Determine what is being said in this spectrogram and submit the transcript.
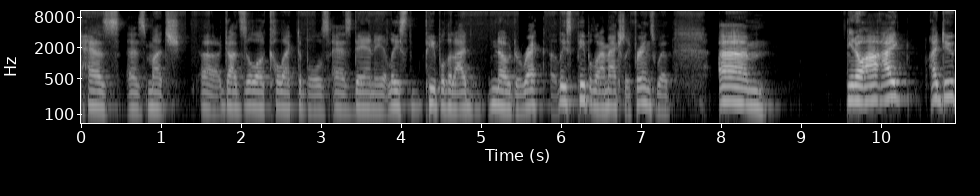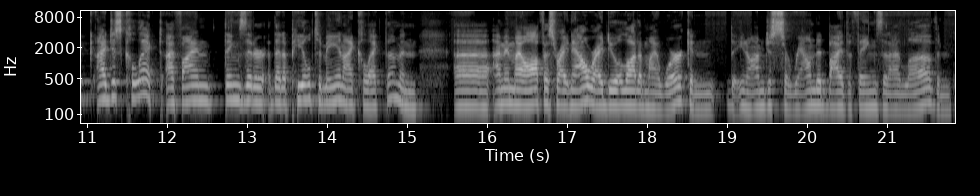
has as much uh, Godzilla collectibles as Danny. At least people that I know direct, at least people that I'm actually friends with. Um, you know, I, I I do I just collect. I find things that are that appeal to me and I collect them and uh, I'm in my office right now where I do a lot of my work, and you know I'm just surrounded by the things that I love, and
